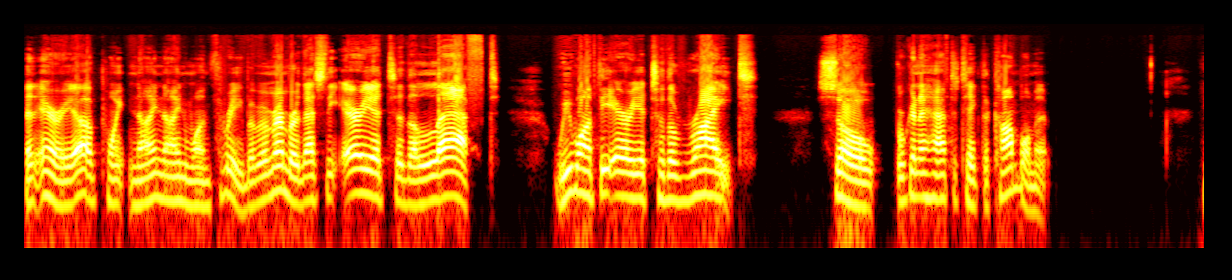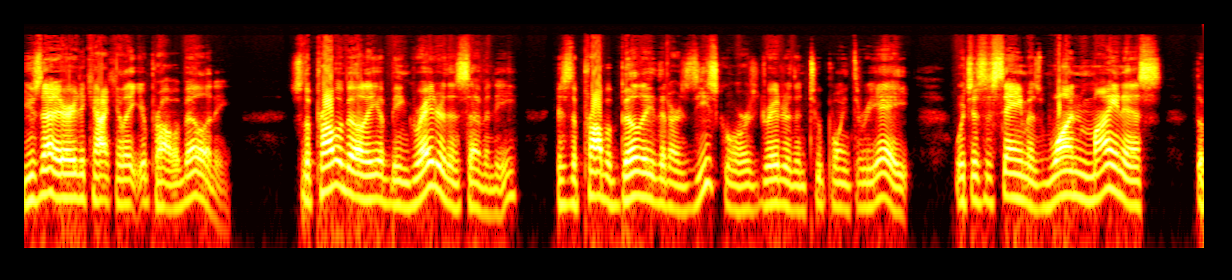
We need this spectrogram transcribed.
an area of 0.9913. But remember, that's the area to the left. We want the area to the right. So we're going to have to take the complement. Use that area to calculate your probability. So the probability of being greater than 70 is the probability that our z-score is greater than 2.38, which is the same as 1 minus the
